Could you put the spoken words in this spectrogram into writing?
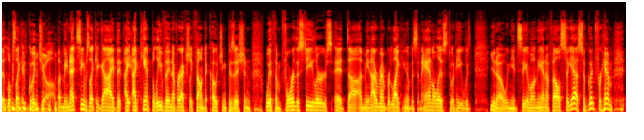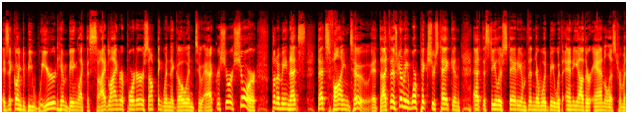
that looks like a good job. I mean, that seems like a guy that I, I can't believe they never actually found a coaching position with him for the Steelers. It, uh, I mean, I remember liking him as an analyst when he was, you know, when you'd see him on the NFL. So yeah, so good for him. Is it going to be weird him being like the sideline reporter or something when they go into Acrisure? Sure, but I mean that's that's fine too. It, uh, there's going to be more pictures taken at the Steelers stadium than there would be with any other analyst from a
